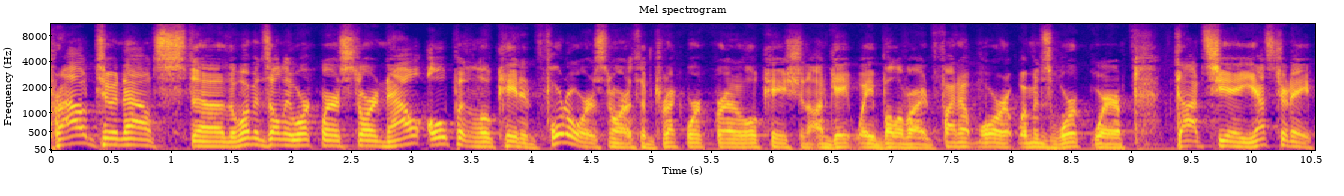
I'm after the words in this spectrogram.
Proud to announce uh, the women's only workwear store now open, located four doors north of Direct Workwear location on Gateway Boulevard. Find out more at womensworkwear.ca. Yesterday,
